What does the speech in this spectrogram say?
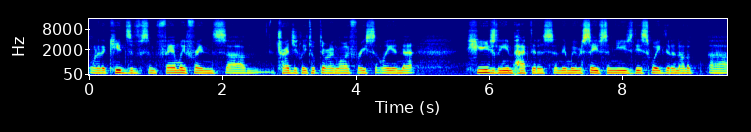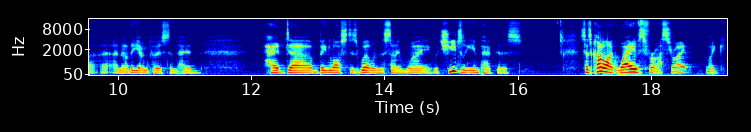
one of the kids of some family friends um, tragically took their own life recently and that hugely impacted us. And then we received some news this week that another uh, another young person had had uh, been lost as well in the same way, which hugely impacted us. So it's kind of like waves for us, right? Like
